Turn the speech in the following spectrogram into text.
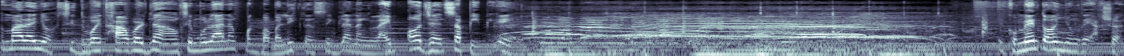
Malay nyo, si Dwight Howard na ang simula ng pagbabalik ng sigla ng live audience sa PBA. I-komento ang inyong reaction.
